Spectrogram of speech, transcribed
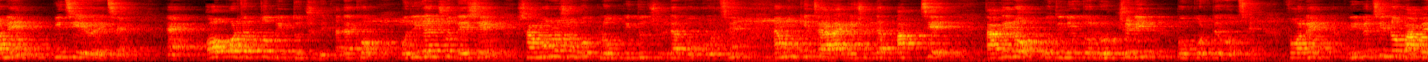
অনেক পিছিয়ে রয়েছে। এক অপর্যাপ্ত বিদ্যুৎ সুবিধা। দেখো, অধিকাংশ দেশে সামান্য সংখ্যক লোক বিদ্যুৎ সুবিধা ভোগ করছে, এমনকি যারা এই সুবিধা পাচ্ছে তাদেরও প্রতিনিয়ত লোডশেডিং ভোগ করতে হচ্ছে। ফলে নিরবিচ্ছিন্নভাবে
